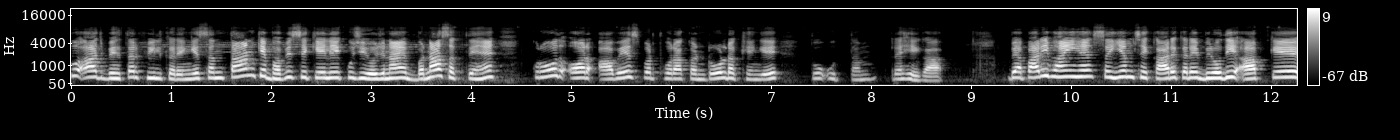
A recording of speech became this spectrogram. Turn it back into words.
तो आज बेहतर फील करेंगे। संतान के भविष्य के लिए कुछ योजनाएँ बना सकते हैं, क्रोध और आवेश पर थोड़ा कंट्रोल रखेंगे तो उत्तम रहेगा। व्यापारी भाई हैं, संयम से कार्य करें, विरोधी आपके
